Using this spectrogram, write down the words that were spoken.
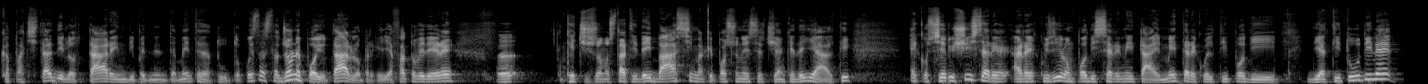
capacità di lottare indipendentemente da tutto. Questa stagione può aiutarlo perché gli ha fatto vedere eh. che ci sono stati dei bassi, ma che possono esserci anche degli alti. Ecco, se riuscisse a, ri- a riacquisire un po' di serenità e mettere quel tipo di, di attitudine,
